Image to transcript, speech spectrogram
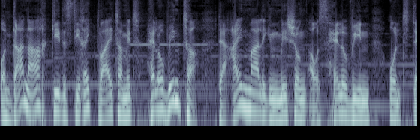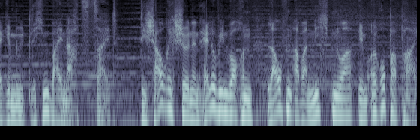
und danach geht es direkt weiter mit Hallowinter, der einmaligen Mischung aus Halloween und der gemütlichen Weihnachtszeit. Die schaurig schönen Halloween-Wochen laufen aber nicht nur im Europapark.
